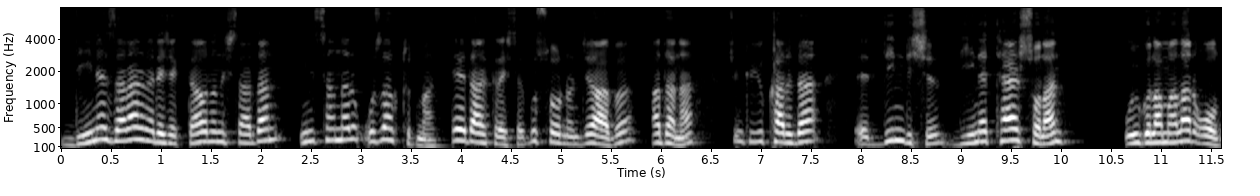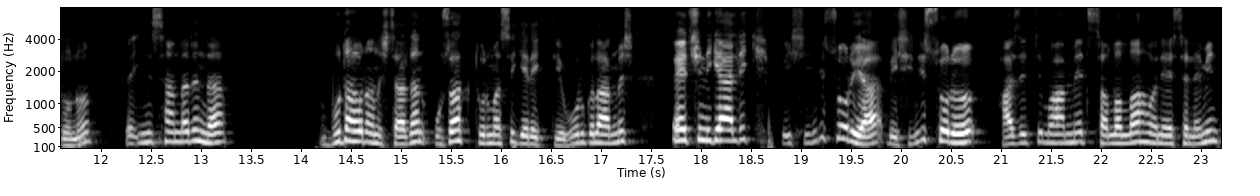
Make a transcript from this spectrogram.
Dine zarar verecek davranışlardan insanları uzak tutmak. Evet arkadaşlar bu sorunun cevabı Adana. Çünkü yukarıda e, din dışı, dine ters olan uygulamalar olduğunu ve insanların da bu davranışlardan uzak durması gerektiği vurgulanmış. Evet şimdi geldik 5. soruya. 5. soru Hz. Muhammed sallallahu aleyhi ve sellemin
